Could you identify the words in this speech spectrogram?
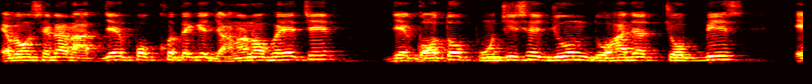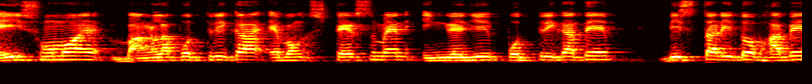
এবং সেটা রাজ্যের পক্ষ থেকে জানানো হয়েছে যে, গত পঁচিশে জুন দু হাজার চব্বিশ এই সময় বাংলা পত্রিকা এবং স্টেটসম্যান ইংরেজি পত্রিকাতে বিস্তারিতভাবে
